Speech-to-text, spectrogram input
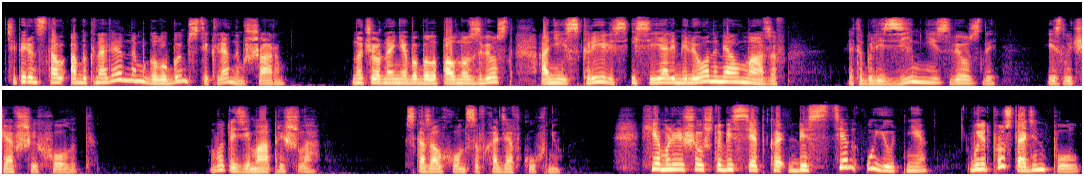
Теперь он стал обыкновенным голубым стеклянным шаром. Но черное небо было полно звезд, они искрились и сияли миллионами алмазов. Это были зимние звезды, излучавшие холод. «Вот и зима пришла», — сказал Холмс, входя в кухню. Хемуль решил, что беседка без стен уютнее, будет просто один пол.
